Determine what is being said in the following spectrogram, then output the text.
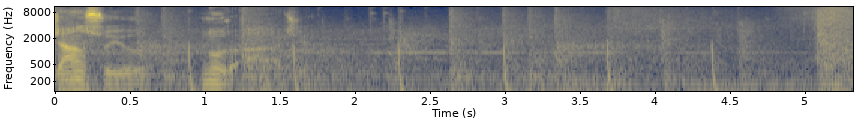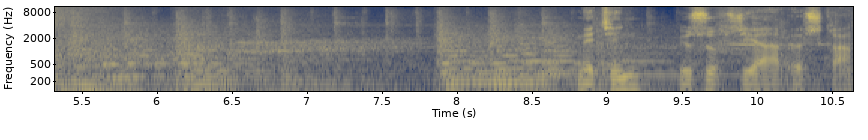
Can suyu, nur ağacı. Metin Yusuf Ziya Özkan.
